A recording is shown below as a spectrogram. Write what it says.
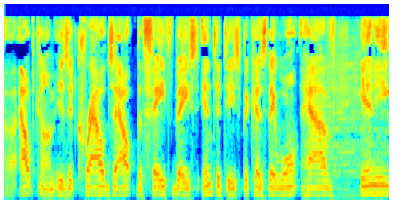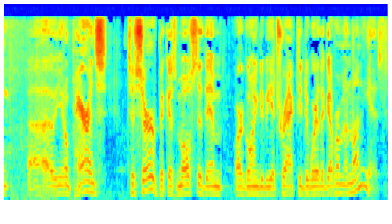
uh, outcome is it crowds out the faith-based entities because they won't have any, uh, you know, parents to serve because most of them are going to be attracted to where the government money is.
